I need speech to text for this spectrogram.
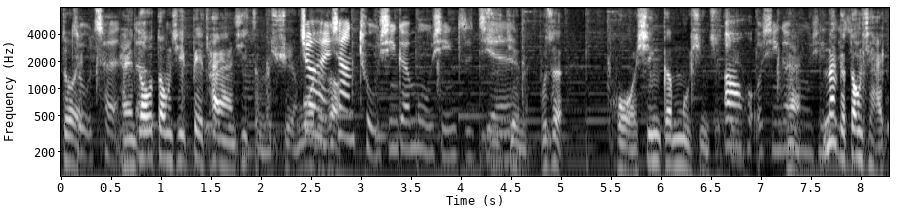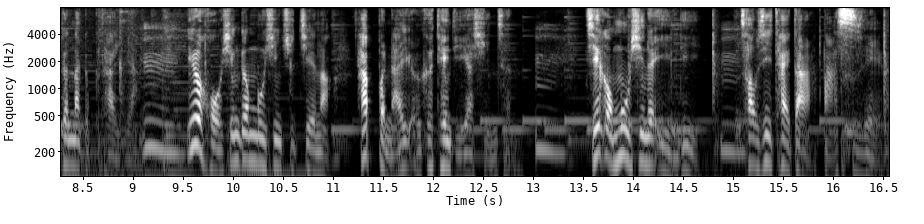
组成，很多东西被太阳系怎么旋，就很像土星跟木星之间。之间不是火星跟木星之间。哦，火星跟木星。那个东西还跟那个不太一样。嗯。因为火星跟木星之间呢、啊，它本来有一个天体要形成。嗯。结果木星的引力。超级太大，把它撕裂了。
